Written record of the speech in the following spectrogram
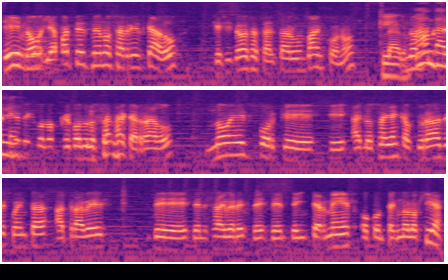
Sí, no, y aparte es menos arriesgado que si te vas a saltar un banco, ¿no? Claro. Y normalmente que cuando, que cuando los han agarrado no es porque eh, los hayan capturado de cuenta a través de, del cyber, de, de, de, internet o con tecnología,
